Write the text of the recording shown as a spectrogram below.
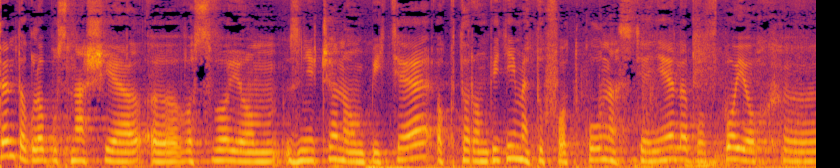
Tento globus našiel e, vo svojom zničenom byte, o ktorom vidíme tú fotku na stene, lebo v bojoch e,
